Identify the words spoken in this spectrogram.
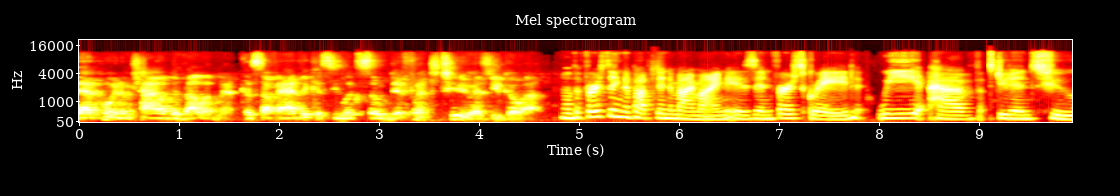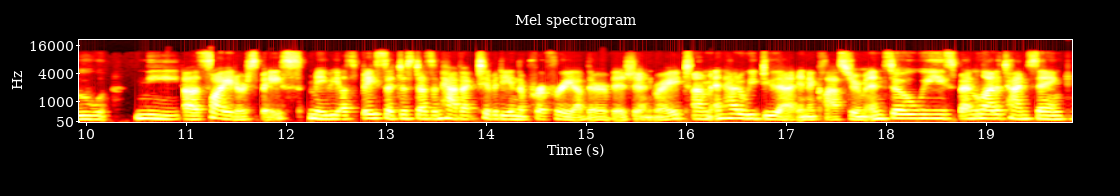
that point of child development? Because self advocacy looks so different too as you go up. Well, the first thing that popped into my mind is in first grade, we have students who need a quieter space, maybe a space that just doesn't have activity in the periphery of their vision, right? Um, and how do we do that in a classroom? And so we spend a lot of time saying,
